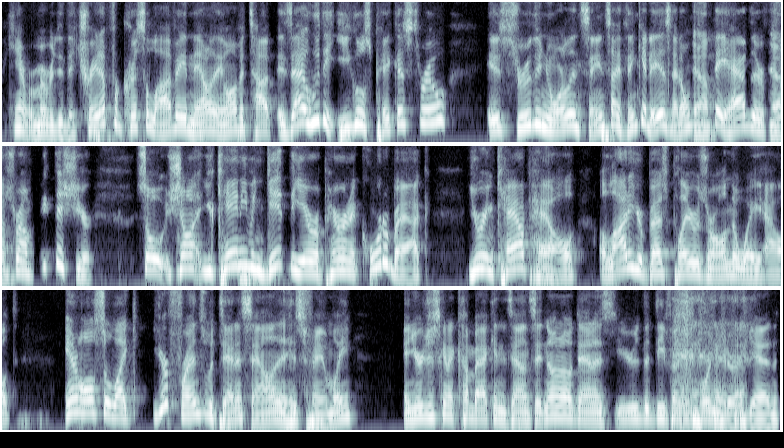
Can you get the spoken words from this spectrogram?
I can't remember. Did they trade up for Chris Olave and now they don't have a top? Is that who the Eagles pick is through? Is through the New Orleans Saints? I think it is. I don't yeah. think they have their first yeah. round pick this year. So Sean, you can't even get the heir apparent at quarterback. You're in cap hell. A lot of your best players are on the way out. And also, like, you're friends with Dennis Allen and his family and you're just going to come back into town and say, no, no, Dennis, you're the defensive coordinator again.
